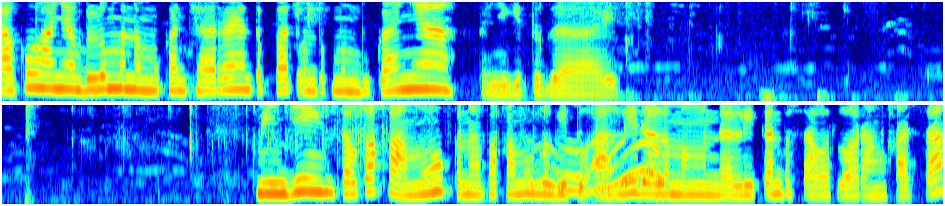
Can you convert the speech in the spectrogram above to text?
Aku hanya belum menemukan cara yang tepat untuk membukanya, katanya gitu guys. Minjing, tahukah kamu kenapa kamu begitu ahli dalam mengendalikan pesawat luar angkasa?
